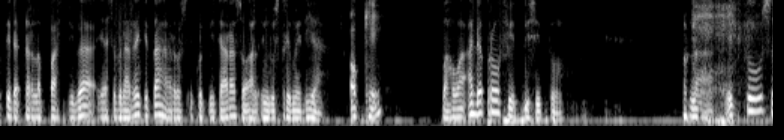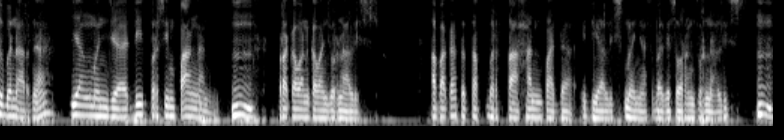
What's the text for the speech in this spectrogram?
tidak terlepas juga ya sebenarnya kita harus ikut bicara soal industri media Oke. bahwa ada profit di situ. Oke. Nah, itu sebenarnya yang menjadi persimpangan Hmm. para kawan-kawan jurnalis. Apakah tetap bertahan pada idealismenya sebagai seorang jurnalis Mm-mm.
